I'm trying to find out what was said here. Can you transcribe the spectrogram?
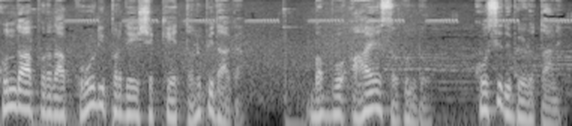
ಕುಂದಾಪುರದ ಕೋಡಿ ಪ್ರದೇಶಕ್ಕೆ ತಲುಪಿದಾಗ ಬಬ್ಬು ಆಯಾಸಗೊಂಡು ಕುಸಿದು ಬೀಳುತ್ತಾನೆ.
